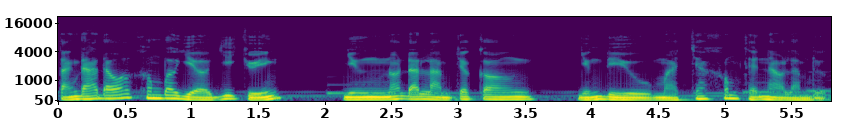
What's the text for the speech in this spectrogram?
Tảng đá đó không bao giờ di chuyển, nhưng nó đã làm cho con những điều mà cha không thể nào làm được.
